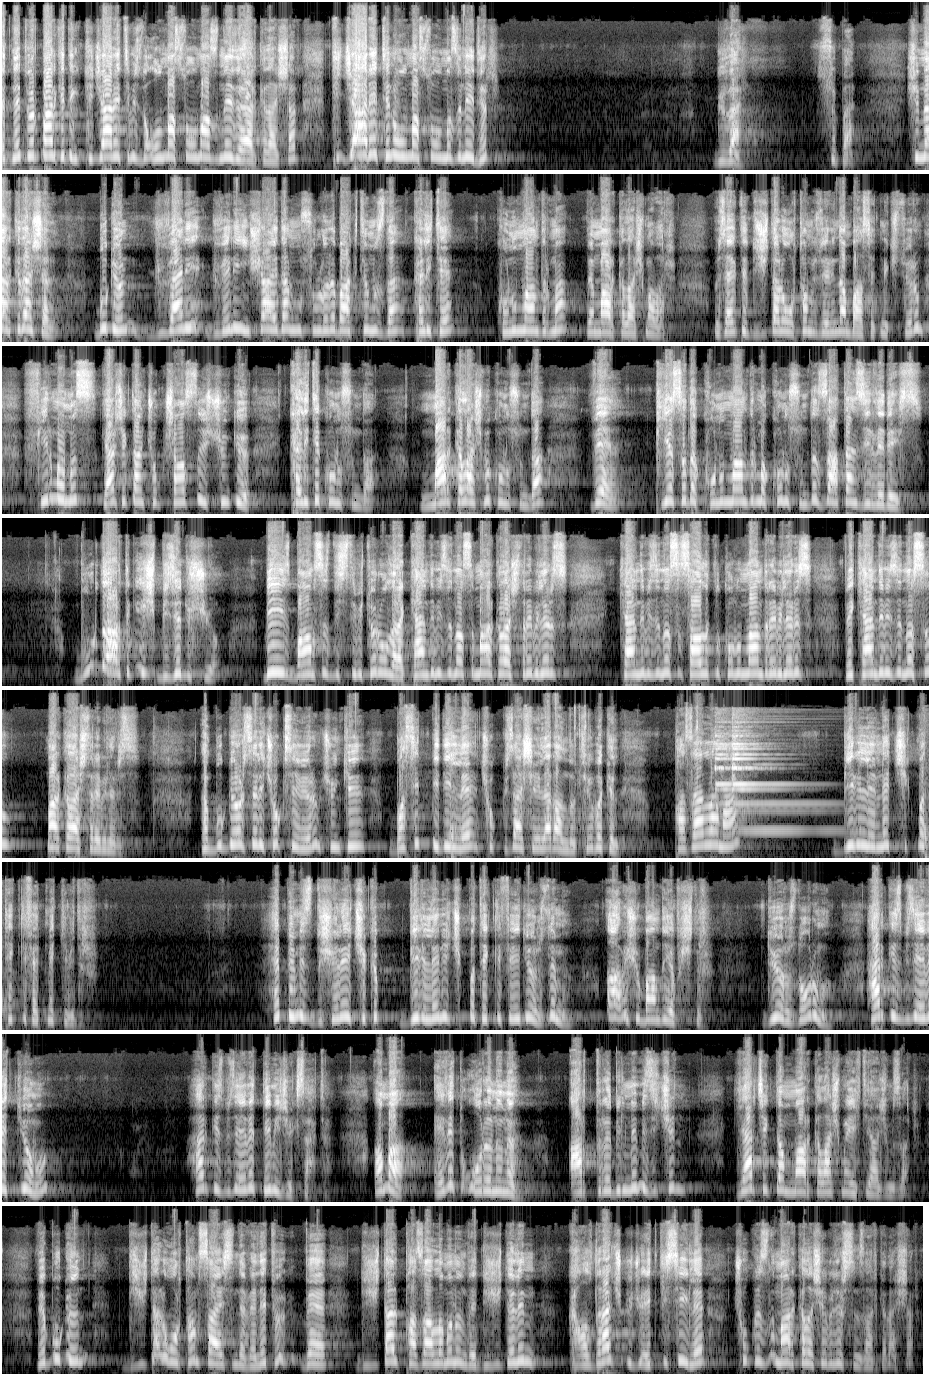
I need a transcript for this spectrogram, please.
Evet, network marketing ticaretimizde olmazsa olmaz nedir arkadaşlar? Ticaretin olmazsa olmazı nedir? Güven. Süper. Şimdi arkadaşlar bugün güveni güveni inşa eden unsurlara baktığımızda kalite, konumlandırma ve markalaşma var. Özellikle dijital ortam üzerinden bahsetmek istiyorum. Firmamız gerçekten çok şanslıyız çünkü kalite konusunda, markalaşma konusunda ve piyasada konumlandırma konusunda zaten zirvedeyiz. Burada artık iş bize düşüyor. Biz bağımsız distribütör olarak kendimizi nasıl markalaştırabiliriz? Kendimizi nasıl sağlıklı konumlandırabiliriz? Ve kendimizi nasıl markalaştırabiliriz? Bu görseli çok seviyorum çünkü basit bir dille çok güzel şeyler anlatıyor. Bakın pazarlama birilerine çıkma teklif etmek gibidir. Hepimiz dışarıya çıkıp birilerine çıkma teklifi ediyoruz değil mi? Abi şu bandı yapıştır. Diyoruz doğru mu? Herkes bize evet diyor mu? Herkes bize evet demeyecek zaten. Ama evet oranını arttırabilmemiz için gerçekten markalaşmaya ihtiyacımız var. Ve bugün dijital ortam sayesinde ve network ve dijital pazarlamanın ve dijitalin kaldıraç gücü etkisiyle çok hızlı markalaşabilirsiniz arkadaşlar.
